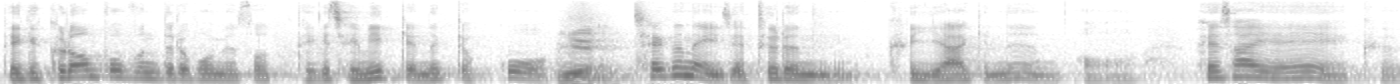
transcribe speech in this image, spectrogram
되게 그런 부분들을 보면서 되게 재미있게 느꼈고 예. 최근에 이제 들은 그 이야기는 어, 회사에 그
